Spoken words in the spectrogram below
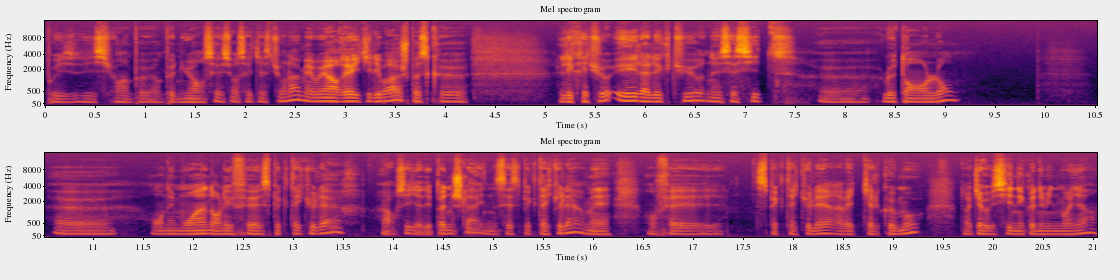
positions un peu, nuancées sur ces questions-là, mais oui, un rééquilibrage parce que l'écriture et la lecture nécessitent euh, le temps long. Euh, on est moins dans l'effet spectaculaire. Alors s'il y a des punchlines, c'est spectaculaire, mais on fait spectaculaire avec quelques mots. Donc il y a aussi une économie de moyens.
